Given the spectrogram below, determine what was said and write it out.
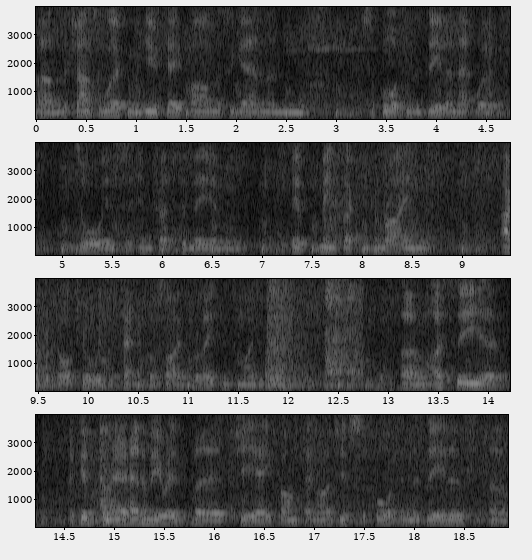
Um, the chance of working with UK farmers again and supporting the dealer network has always interested me and it means I can combine agriculture with the technical side relating to my degree. Um, I see uh, a good career ahead of me with uh, GEA Farm Technologies, supporting the dealers. Um,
